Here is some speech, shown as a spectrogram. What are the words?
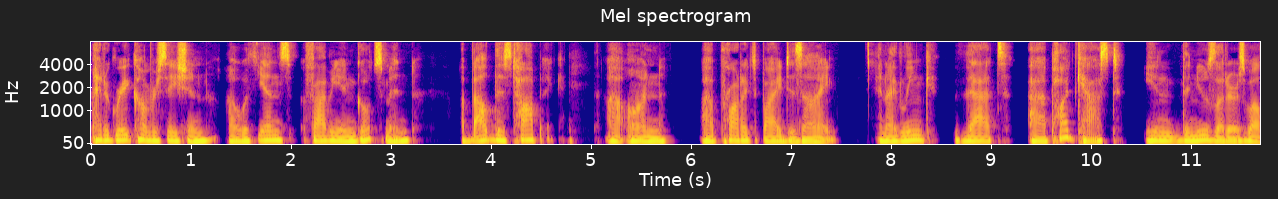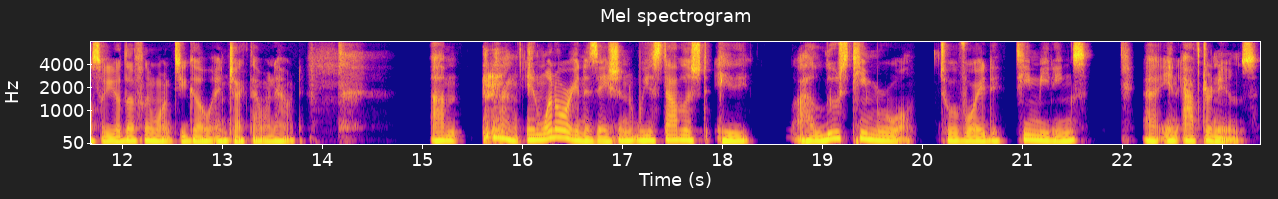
I had a great conversation uh, with Jens Fabian Goetzmann about this topic uh, on uh, product by design. And I link that uh, podcast in the newsletter as well. So you'll definitely want to go and check that one out. Um, in one organization, we established a, a, loose team rule to avoid team meetings uh, in afternoons.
